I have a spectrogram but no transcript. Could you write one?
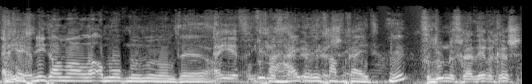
Ik En ze hebt- niet allemaal, eh, allemaal opnoemen, want eh En je hebt ik voldoende ga hij dat ik ga vergeten. Huh? Voldoende vrijwilligers?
